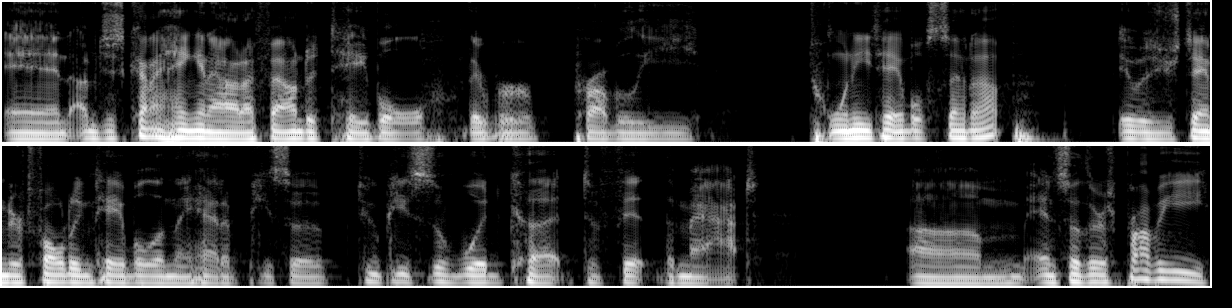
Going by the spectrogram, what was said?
And I'm just kind of hanging out. I found a table. There were probably 20 tables set up. It was your standard folding table, and they had a piece of two pieces of wood cut to fit the mat. Um, and so there's probably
